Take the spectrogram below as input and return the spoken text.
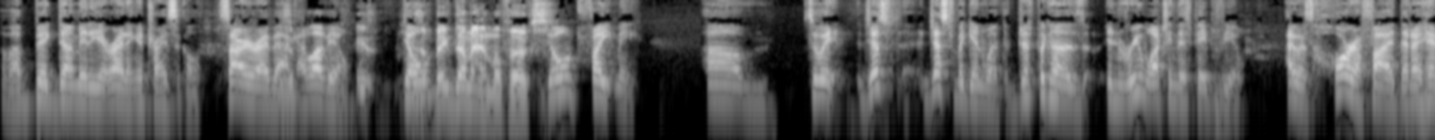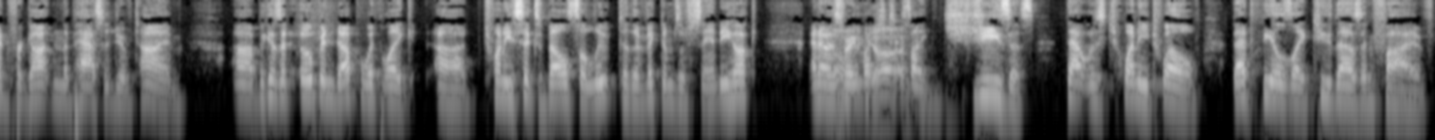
of a big dumb idiot riding a tricycle. Sorry, Ryback, a- I love you. He's, he's a big dumb animal, folks. don't fight me. Um, so wait, just just to begin with, just because in rewatching this pay per view, I was horrified that I had forgotten the passage of time, uh, because it opened up with like uh twenty six bell salute to the victims of Sandy Hook, and I was Oh very much God. just like Jesus, that was twenty twelve. That feels like two thousand five,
